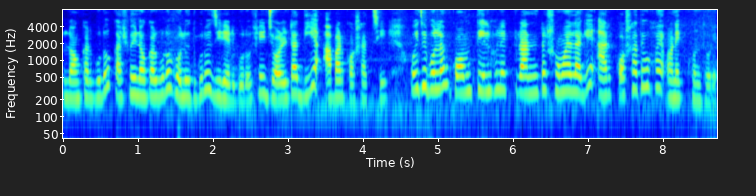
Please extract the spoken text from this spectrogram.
লঙ্কার গুঁড়ো, কাশ্মীরি লঙ্কার গুঁড়ো, হলুদ গুঁড়ো, জিরের গুঁড়ো। সেই জলটা দিয়ে আবার কষাচ্ছি। ওই যে বললাম, কম তেল হলে একটু রান্নাটা সময় লাগে আর কষাতেও হয় অনেকক্ষণ ধরে।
